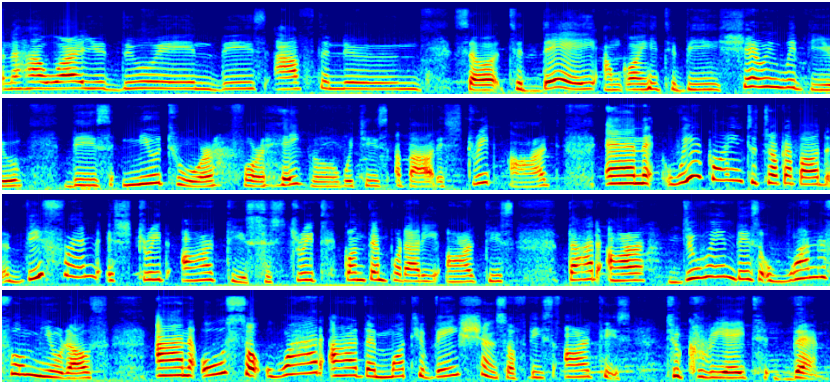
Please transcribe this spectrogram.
And how are you doing this afternoon? So today I'm going to be sharing with you this new tour for Heygo, which is about street art. And we're going to talk about different street artists, street contemporary artists that are doing these wonderful murals and also what are the motivations of these artists to create them.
